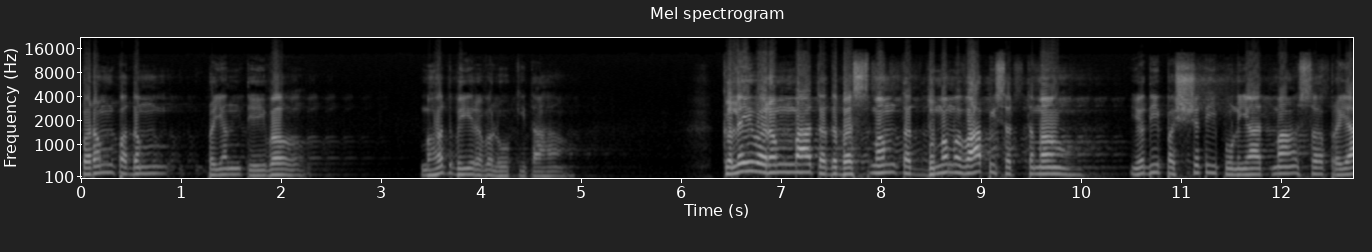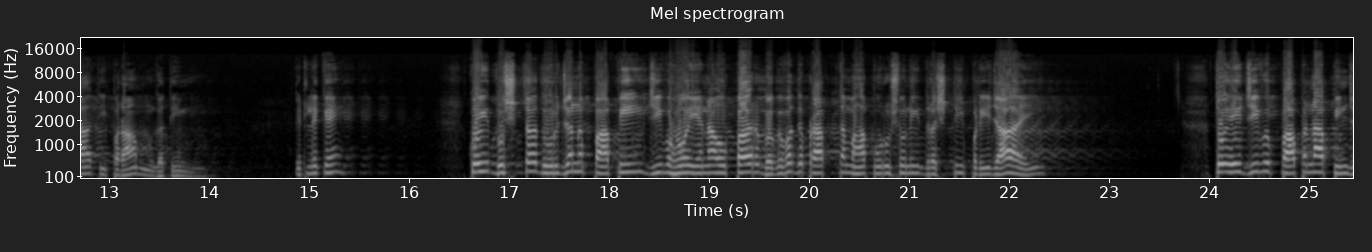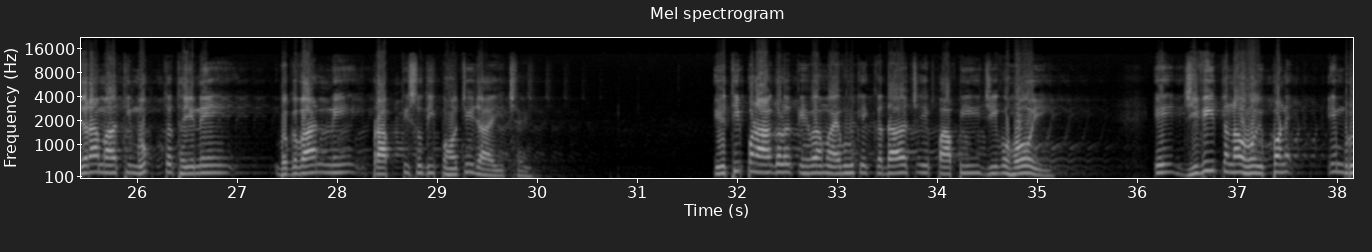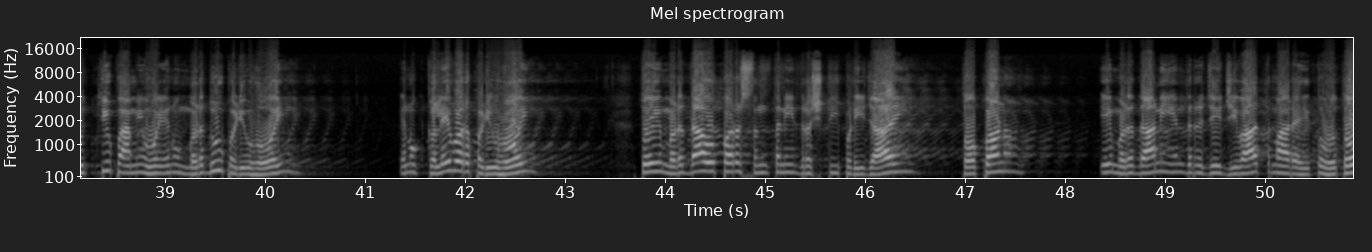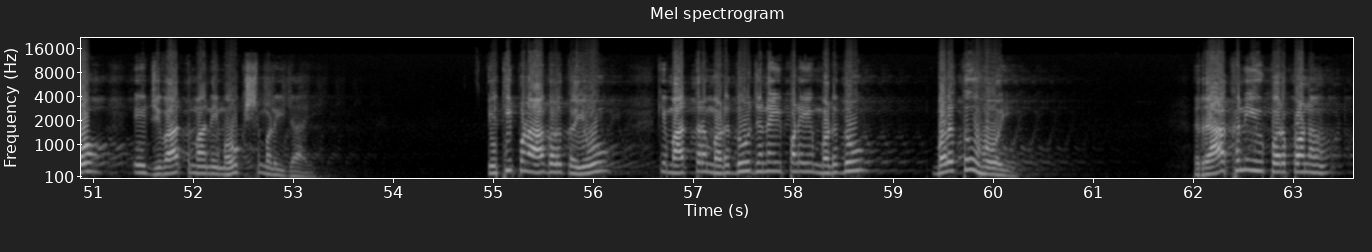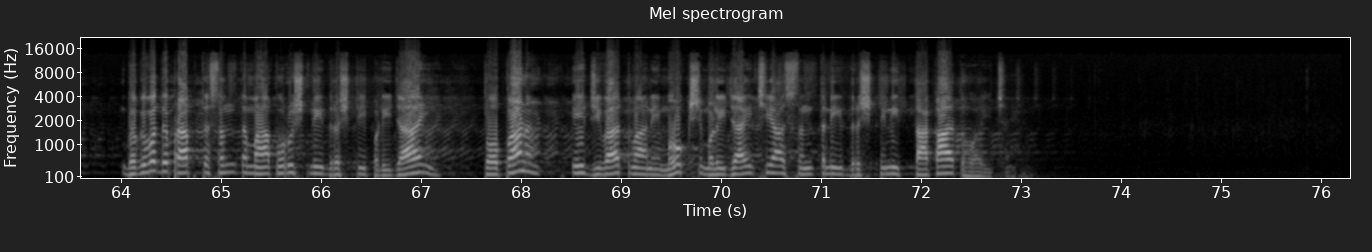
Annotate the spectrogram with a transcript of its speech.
પરમ પદમ પ્રયંતેવ મહદ્ભૈરવલોકિતા કલૈવરમ વા તદ્ભસ્મમ તદ્ધુમમ વાપી સત્તમ યદિ પશ્યતિ પુણ્યાત્મા સ પ્રયાતિ પરામ ગતિમ એટલે કે, કોઈ દુષ્ટ, દુર્જન, પાપી જીવ હોય એના ઉપર ભગવદ પ્રાપ્ત મહાપુરુષોની દ્રષ્ટિ પડી જાય, તો એ જીવ પાપના પિંજરામાંથી મુક્ત થઈને ભગવાનની પ્રાપ્તિ સુધી પહોંચી જાય છે. એથી પણ આગળ કહેવામાં આવ્યું કે કદાચ એ પાપી જીવ હોય, એ જીવિત ન હોય, પણ એ મૃત્યુ પામ્યું હોય, એનું મળદું પડ્યું હોય, એનું કલેવર પડ્યું હોય, તો એ મળદા ઉપર સંતની દ્રષ્ટિ પડી જાય, તો પણ એ મળદાની અંદર જે જીવાત્મા રહેતો હતો, એ જીવાત્માને મોક્ષ મળી જાય. એથી પણ આગળ કહ્યું કે માત્ર મળદું જ નહીં, પણ એ મળદું બળતું હોય. રાખની ઉપર પણ ભગવદ પ્રાપ્ત સંત મહાપુરુષની દ્રષ્ટિ પડી જાય, તો પણ એ જીવાત્માને મોક્ષ મળી જાય છે. આ સંતની દ્રષ્ટિની તાકાત હોય છે.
